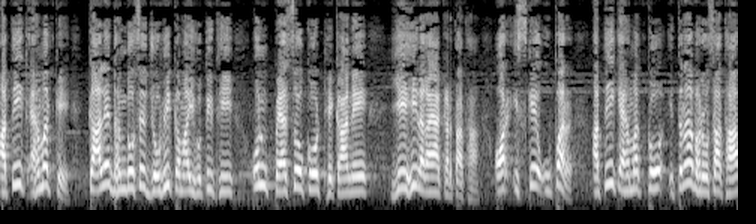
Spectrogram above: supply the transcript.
अतीक अहमद के काले धंधों से जो भी कमाई होती थी उन पैसों को ठिकाने ये ही लगाया करता था। और इसके ऊपर अतीक अहमद को इतना भरोसा था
